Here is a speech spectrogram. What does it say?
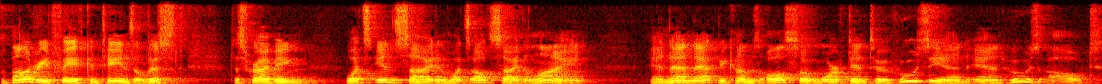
A boundaried faith contains a list describing what's inside and what's outside the line, and then that becomes also morphed into who's in and who's out.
